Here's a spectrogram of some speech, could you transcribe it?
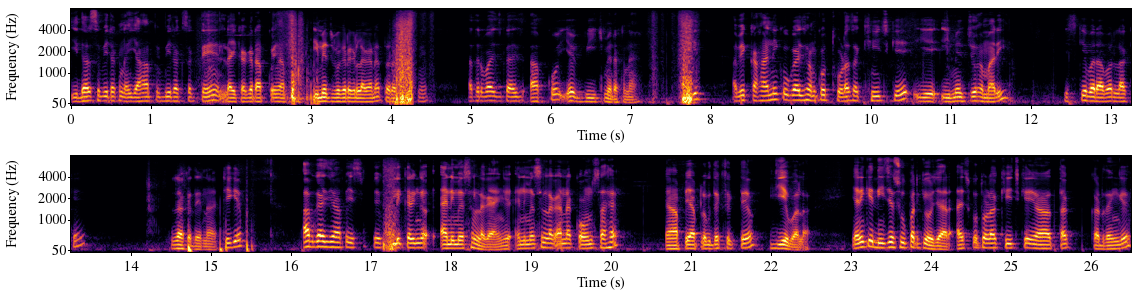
इधर से भी रखना, यहाँ पे भी रख सकते हैं। लाइक अगर आपको यहाँ पे इमेज वगैरह लगाना तो रख सकते हैं। अदरवाइज़ गाइज़ आपको ये बीच में रखना है। अब ये कहानी को गाइज़ हमको थोड़ा सा खींच के ये इमेज जो हमारी, इसके बराबर ला के रख देना है, ठीक है? अब गाइज़ यहाँ पे इस पर क्लिक करेंगे एनिमेशन लगाएँगे। एनिमेशन लगाना कौन सा है? यहाँ पे आप लोग देख सकते हो, ये वाला। यानी कि नीचे से ऊपर की ओर जा रहा है। इसको थोड़ा खींच के यहाँ तक कर देंगे।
